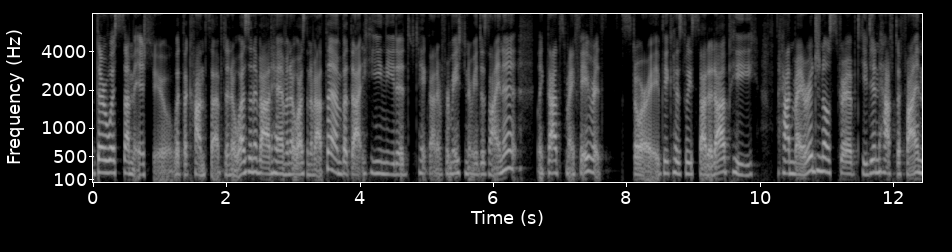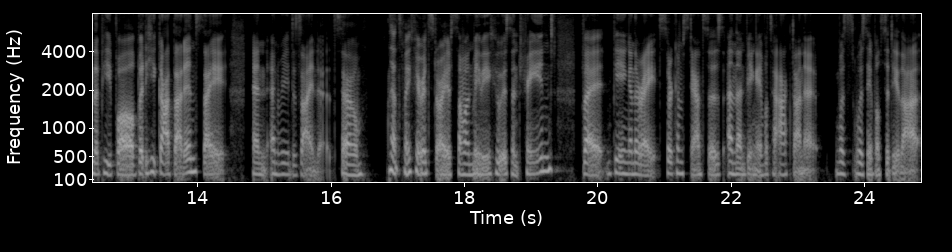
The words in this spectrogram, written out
there was some issue with the concept and it wasn't about him and it wasn't about them but that he needed to take that information and redesign it. Like that's my favorite story because we set it up. He had my original script. He didn't have to find the people but he got that insight and and redesigned it. So that's my favorite story of someone maybe who isn't trained, but being in the right circumstances and then being able to act on it was was able to do that.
